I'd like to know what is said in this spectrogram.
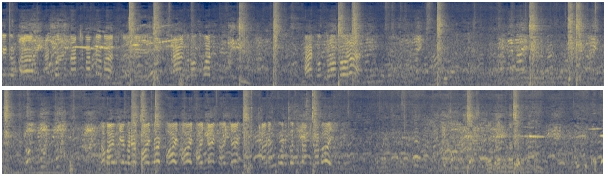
គេគ្រប់អអាគុណតាមច្បាប់ទៅបាទស្រាលសរោធ្ងន់បាទគុំក្លងមកណាដល់បាយជាប្រថយទៅថយថយថយចេះថយចេះដល់នេះពួនពួនតាមច្បាប់អើយលោកកែមកតាមមកតាម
